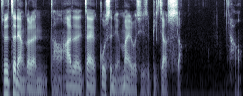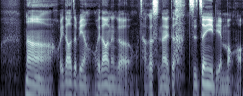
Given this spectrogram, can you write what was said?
就是这两个人啊，他的在故事里的脉络其实比较少。好。那回到这边，回到那个查克·史奈德之正义联盟哈，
